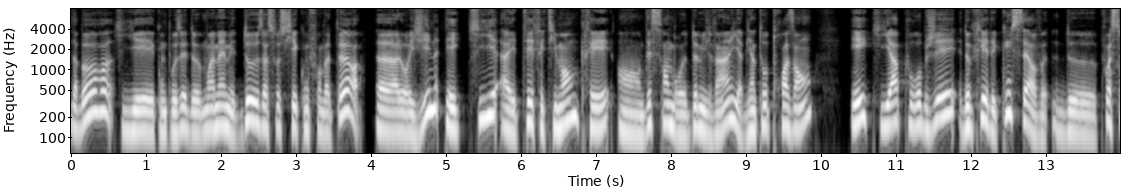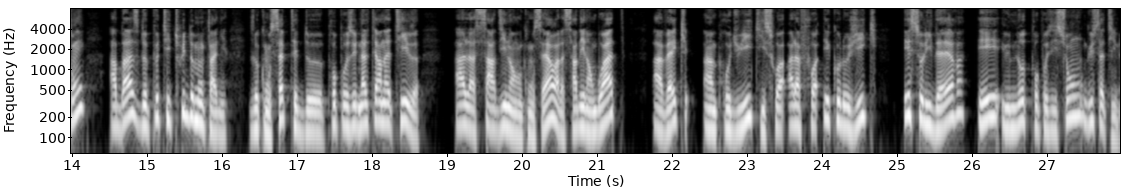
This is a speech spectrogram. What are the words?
d'abord qui est composée de moi-même et deux associés cofondateurs euh, à l'origine et qui a été effectivement créée en décembre 2020, il y a bientôt trois ans, et qui a pour objet de créer des conserves de poissons à base de petites truites de montagne. Le concept est de proposer une alternative à la sardine en conserve, à la sardine en boîte, avec un produit qui soit à la fois écologique et solidaire et une autre proposition gustative.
